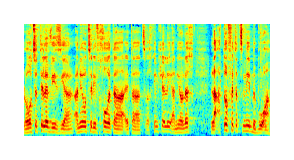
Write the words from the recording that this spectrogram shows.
לא רוצה טלוויזיה, אני רוצה לבחור את, ה, את הצרכים שלי, אני הולך לעטוף את עצמי בבועה.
